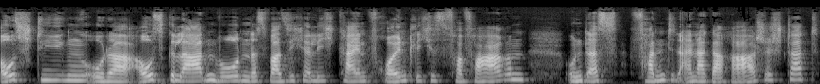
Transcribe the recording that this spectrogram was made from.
ausstiegen oder ausgeladen wurden. Das war sicherlich kein freundliches Verfahren und das fand in einer Garage statt.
